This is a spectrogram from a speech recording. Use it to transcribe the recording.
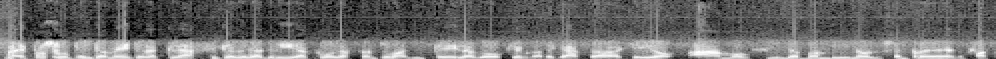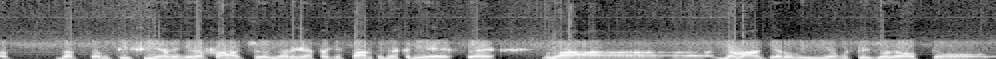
Beh, il prossimo appuntamento è la classica dell'Adriaco, la San Giovanni in Pelago, che è una regata che io amo fin da bambino, l'ho sempre fatta da tantissimi anni che la faccio, è una regata che parte da Trieste, va davanti a Rovigno, questo isolotto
